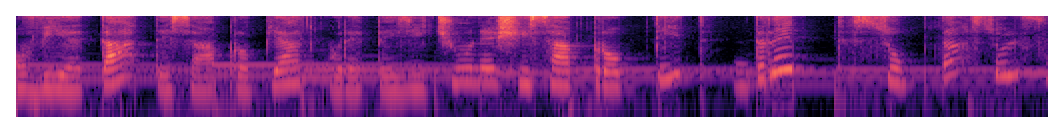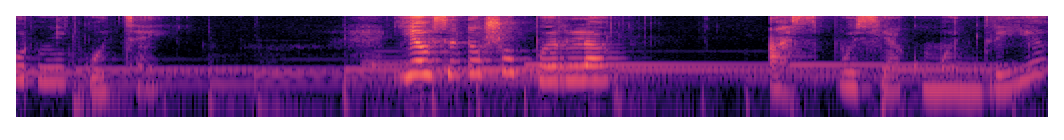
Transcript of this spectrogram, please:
O vietate s-a apropiat cu repeziciune și s-a proptit drept sub nasul furnicuței. Eu sunt o șopârlă, a spus ea cu mândrie,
